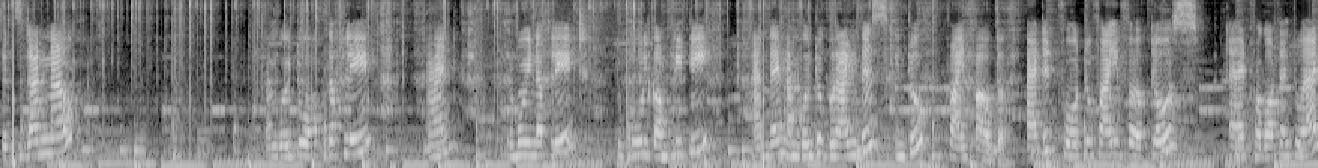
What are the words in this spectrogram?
It's done now. I'm going to off the flame and remove in a plate to cool completely and then I'm going to grind this into fine powder. Added 4 to 5 uh, cloves I had forgotten to add.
